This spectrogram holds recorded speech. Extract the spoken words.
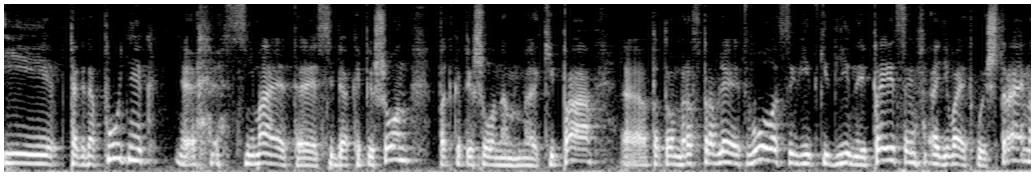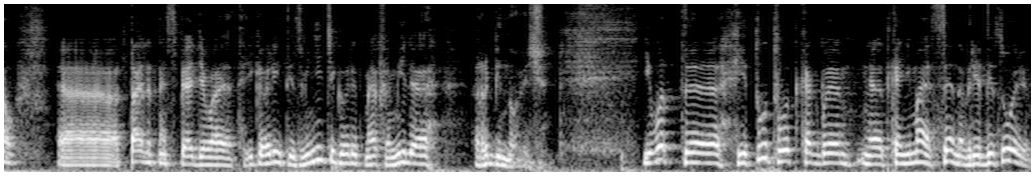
И тогда путник э, снимает э, с себя капюшон, под капюшоном э, кипа, потом расправляет волосы, витки, длинные пейсы, одевает такой штраймел, талент на себя одевает и говорит, извините, говорит, моя фамилия Рабинович. И вот и тут вот как бы такая немая сцена в ревизоре.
